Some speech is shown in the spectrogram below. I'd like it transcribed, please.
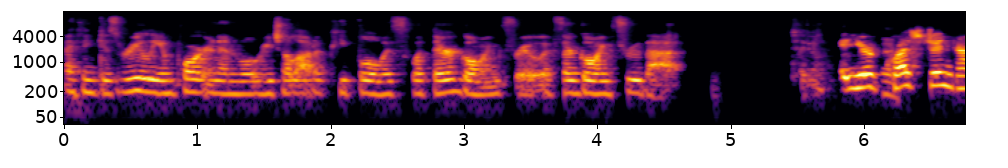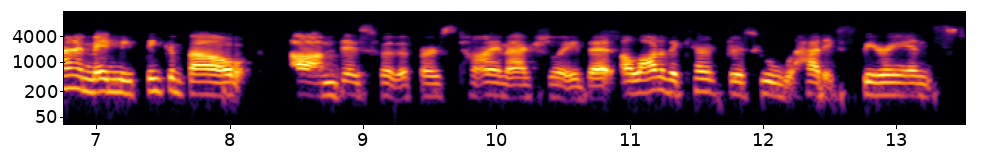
i think is really important and will reach a lot of people with what they're going through if they're going through that too. Your question kind of made me think about um, this for the first time actually that a lot of the characters who had experienced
